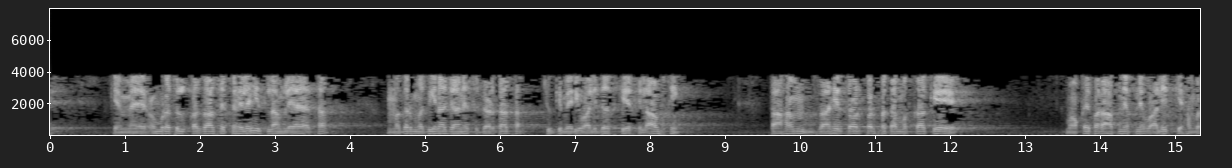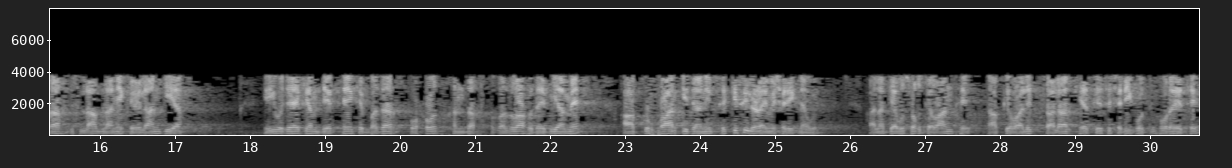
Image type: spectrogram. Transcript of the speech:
کہ میں عمرت القضاء سے پہلے ہی اسلام لے آیا تھا، مگر مدینہ جانے سے ڈرتا تھا کیونکہ میری والدہ کے خلاف تھیں۔ تاہم ظاہر طور پر فتح مکہ کے موقع پر آپ نے اپنے والد کے ہمراہ اسلام لانے کا اعلان کیا۔ یہی وجہ ہے کہ ہم دیکھتے ہیں کہ بدر، احد، خندق، غزوہ، حدیبیہ میں آپ کفار کی جانب سے کسی لڑائی میں شریک نہ ہوئے۔ حالانکہ اب اس وقت جوان تھے، آپ کے والد سالار کی حیثیت سے شریک ہو رہے تھے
